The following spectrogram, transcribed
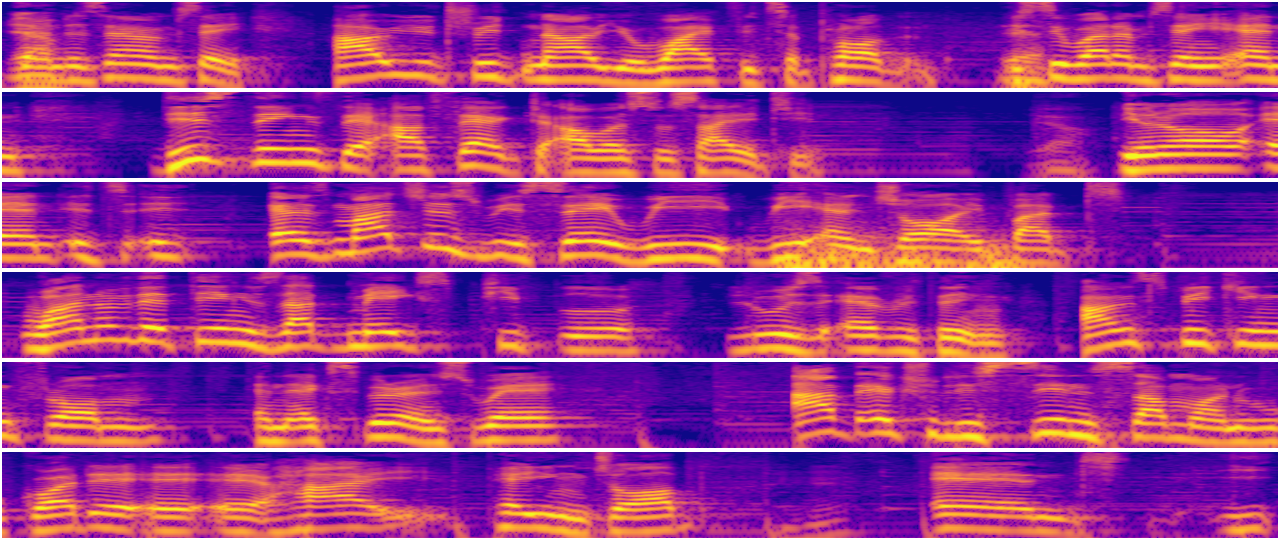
You understand what I'm saying? How you treat now your wife, it's a problem. You Yeah. see what I'm saying? And these things they affect our society yeah. you know and it's it, as much as we say we we enjoy but one of the things that makes people lose everything i'm speaking from an experience where i've actually seen someone who got a, a, a high paying job mm-hmm. and he,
